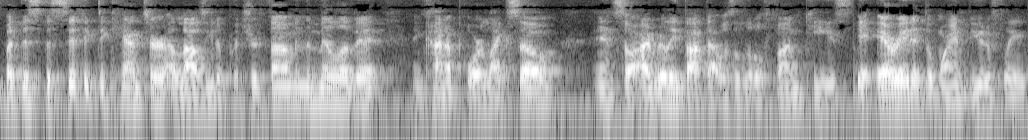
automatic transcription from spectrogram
but this specific decanter allows you to put your thumb in the middle of it and kind of pour like so. And so I really thought that was a little fun piece. It aerated the wine beautifully.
